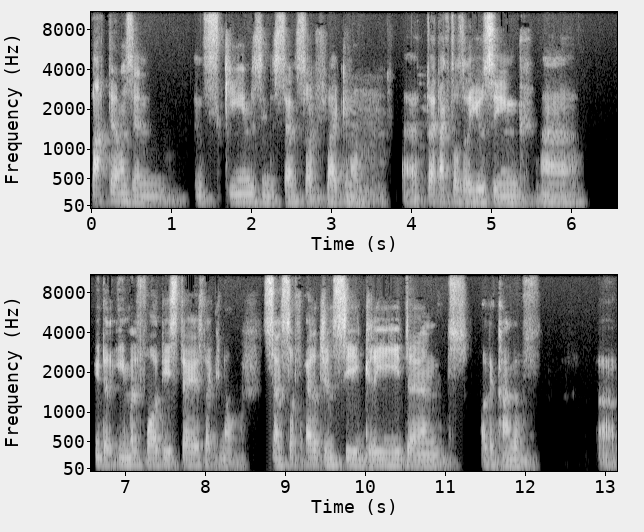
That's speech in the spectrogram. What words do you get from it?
patterns and, and schemes in the sense of like you know uh, threat actors are using uh, in their email for these days like you know sense of urgency greed and all the kind of uh,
